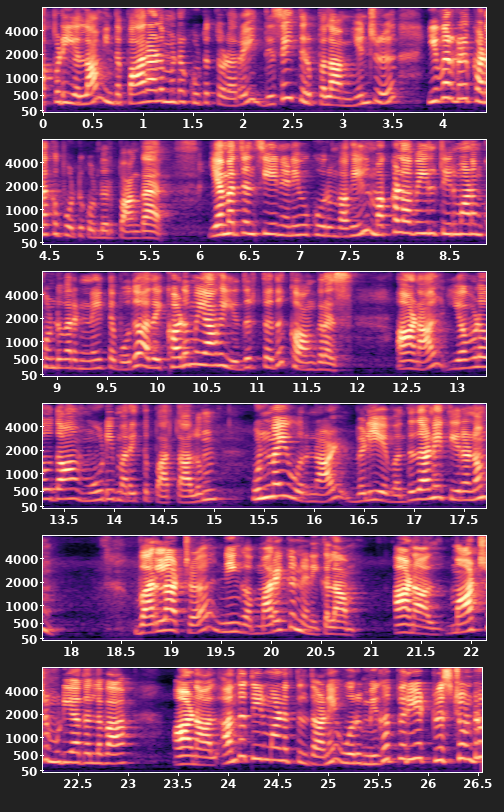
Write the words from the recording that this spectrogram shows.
அப்படியெல்லாம் இந்த பாராளுமன்ற கூட்டத்தொடரை திசை திருப்பலாம் என்று இவர்கள் கணக்கு போட்டு கொண்டிருப்பாங்க. எமர்ஜென்சியை நினைவு கூறும் வகையில் மக்களவையில் தீர்மானம் கொண்டு வர நினைத்தபோது அதை கடுமையாக எதிர்த்தது காங்கிரஸ். ஆனால் எவ்வளவுதான் மூடி மறைத்து பார்த்தாலும் உண்மை ஒரு நாள் வெளியே வந்துதானே தீரணும்? வரலாற்றை நீங்கள் மறைக்க நினைக்கலாம். ஆனால் மாற்ற முடியாதல்லவா? ஆனால் அந்த தீர்மானத்தில் தானே ஒரு மிகப்பெரிய ட்விஸ்ட் ஒன்று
